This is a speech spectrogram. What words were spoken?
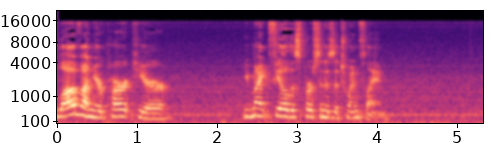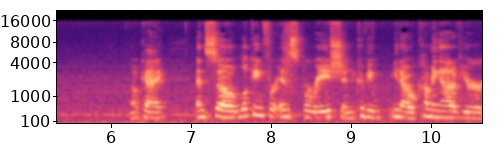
love on your part here. You might feel this person is a twin flame. Okay? And so looking for inspiration could be, you know, coming out of your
